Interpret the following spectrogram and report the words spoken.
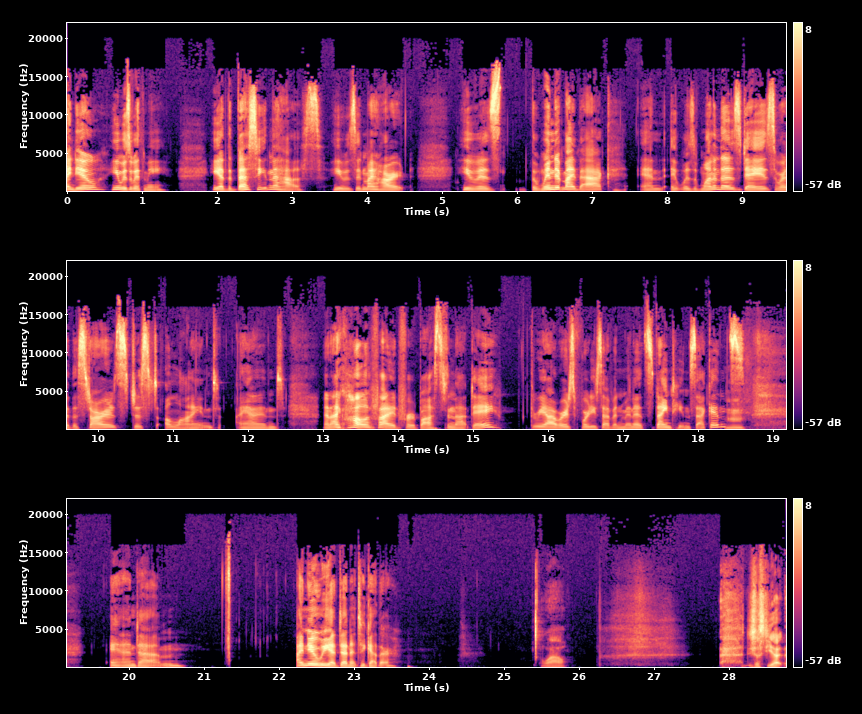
I knew he was with me. He had the best seat in the house. He was in my heart. He was the wind at my back. And it was one of those days where the stars just aligned. And and I qualified for Boston that day. Three hours, 47 minutes, 19 seconds. And um, I knew we had done it together. Wow. Just yet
